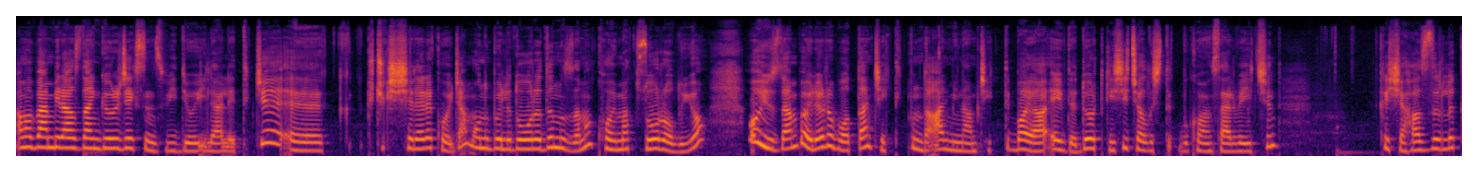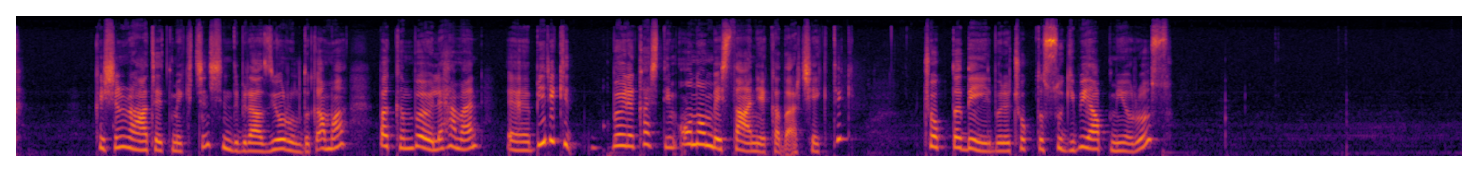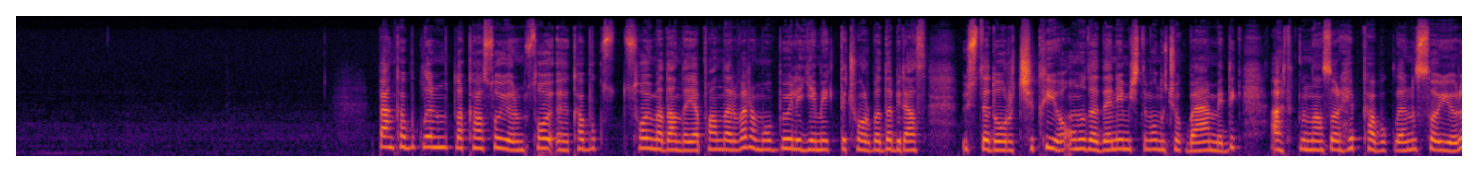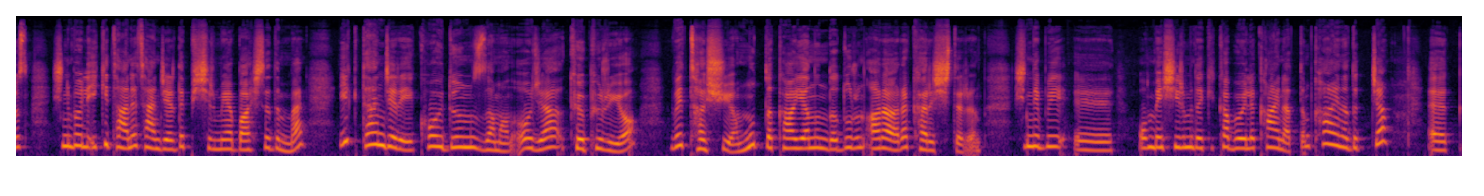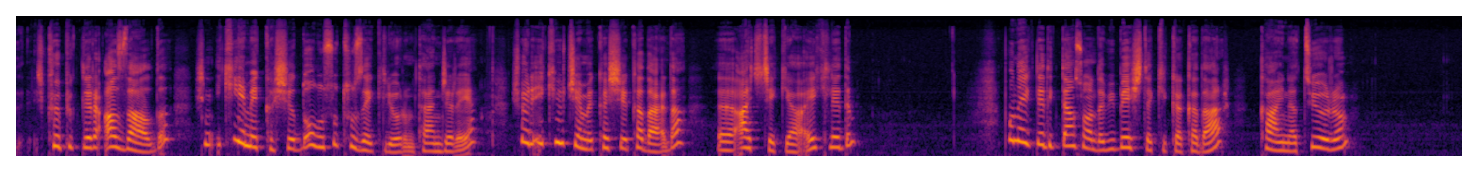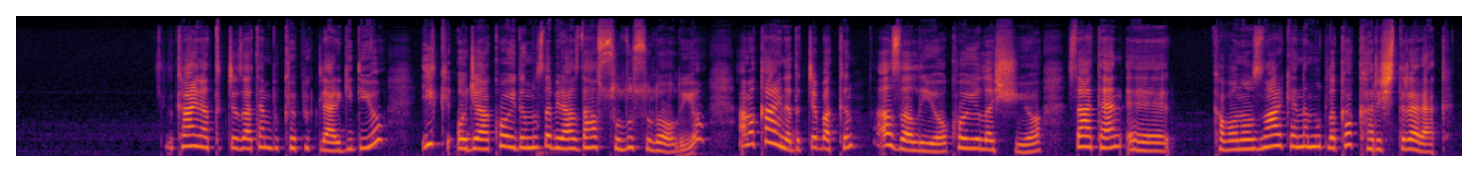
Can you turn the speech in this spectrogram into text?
Ama ben birazdan göreceksiniz videoyu ilerlettikçe e, küçük şişelere koyacağım. Onu böyle doğradığımız zaman koymak zor oluyor. O yüzden böyle robottan çektik. Bunu da Alminam çekti. Bayağı evde 4 kişi çalıştık bu konserve için. Kışa hazırlık. Kışın rahat etmek için. Şimdi biraz yorulduk ama bakın böyle hemen e, bir iki böyle kaç diyeyim 10-15 saniye kadar çektik. Çok da değil böyle çok da su gibi yapmıyoruz. Ben kabuklarını mutlaka soyuyorum. Soy, e, kabuk soymadan da yapanlar var ama o böyle yemekte çorbada biraz üste doğru çıkıyor. Onu da denemiştim. Onu çok beğenmedik. Artık bundan sonra hep kabuklarını soyuyoruz. Şimdi böyle iki tane tencerede pişirmeye başladım ben. İlk tencereyi koyduğumuz zaman ocağa köpürüyor ve taşıyor. Mutlaka yanında durun ara ara karıştırın. Şimdi bir e, 15-20 dakika böyle kaynattım. Kaynadıkça e, köpükleri azaldı. Şimdi 2 yemek kaşığı dolusu tuz ekliyorum tencereye. Şöyle 2-3 yemek kaşığı kadar da e, ayçiçek yağı ekledim. Bunu ekledikten sonra da bir 5 dakika kadar kaynatıyorum. Kaynattıkça zaten bu köpükler gidiyor. İlk ocağa koyduğumuzda biraz daha sulu sulu oluyor. Ama kaynadıkça bakın azalıyor, koyulaşıyor. Zaten e, kavanozlarken de mutlaka karıştırarak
